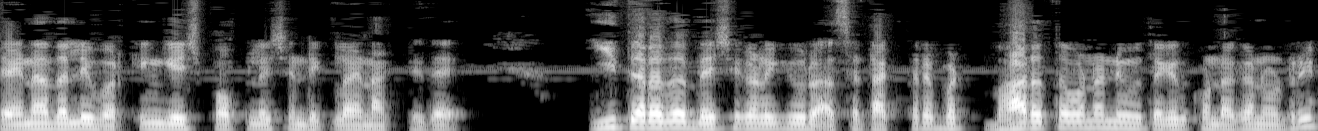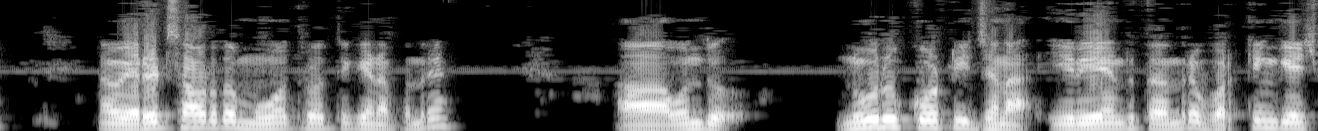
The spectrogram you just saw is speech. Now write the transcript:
ಚೈನಾದಲ್ಲಿ ವರ್ಕಿಂಗ್ ಏಜ್ ಪಾಪ್ಯುಲೇಷನ್ ಡಿಕ್ಲೈನ್ ಆಗ್ತಿದೆ. ಈ ತರದ ದೇಶಗಳಿಗೆ ಇವರು ಅಸೆಟ್ ಆಗ್ತಾರೆ ಬಟ್ ಭಾರತವನ್ನ ನೀವು ತೆಗೆದುಕೊಂಡಾಗ ನೋಡ್ರಿ, ನಾವು ಎರಡ್ ಸಾವಿರದ ಮೂವತ್ತರ ಹೊತ್ತಿಗೆ ಏನಪ್ಪ ಅಂದ್ರೆ ಒಂದು ನೂರು ಕೋಟಿ ಜನ ಇಲ್ಲಿ ಏನಿರ್ತಾರೆ ಅಂದ್ರೆ ವರ್ಕಿಂಗ್ ಏಜ್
